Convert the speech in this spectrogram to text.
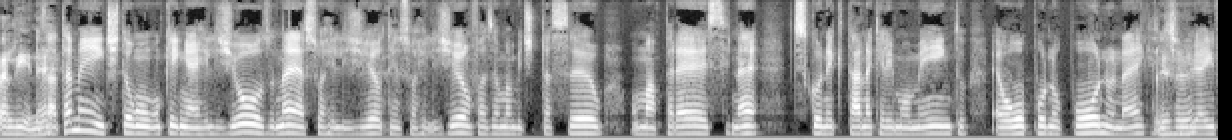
ali, né? Exatamente. Então, quem é religioso, né? A sua religião, tem a sua religião, fazer uma meditação, uma prece, né? desconectar naquele momento, é o oponopono, né? Que a gente uhum. viu aí,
